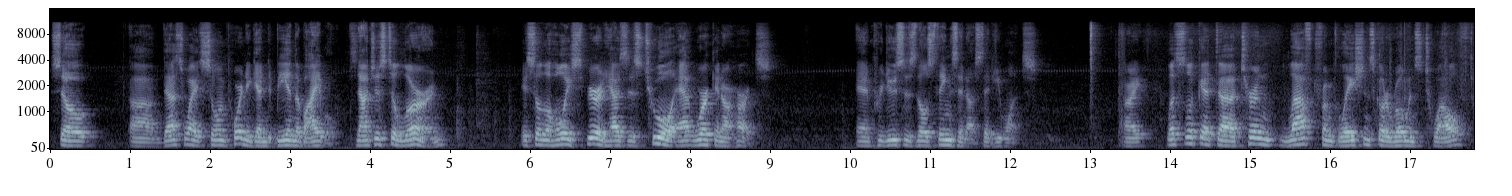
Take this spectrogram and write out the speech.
So um, that's why it's so important, again, to be in the Bible. It's not just to learn, it's so the Holy Spirit has this tool at work in our hearts and produces those things in us that He wants. All right, let's look at, uh, turn left from Galatians, go to Romans 12.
